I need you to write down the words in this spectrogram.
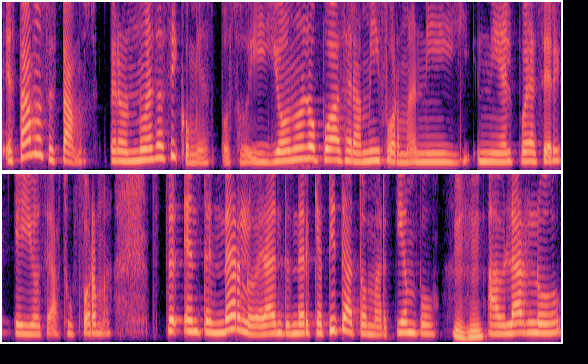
estamos, estamos, pero no es así con mi esposo y yo no lo puedo hacer a mi forma, ni, ni él puede hacer que yo sea su forma. entenderlo, ¿verdad? Entender que a ti te va a tomar tiempo hablarlo,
